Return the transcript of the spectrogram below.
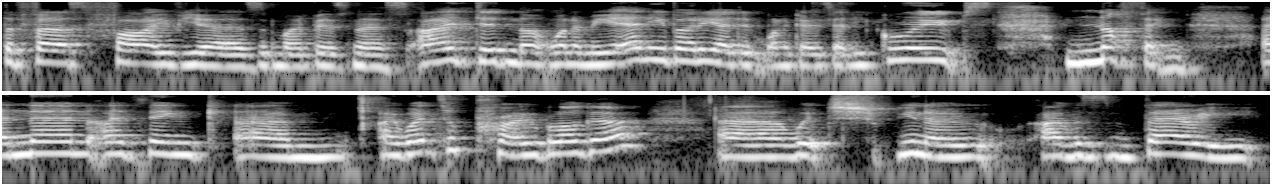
the first five years of my business. I did not want to meet anybody. I didn't want to go to any groups, nothing. And then I think um, I went to ProBlogger, uh, which, you know, I was very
